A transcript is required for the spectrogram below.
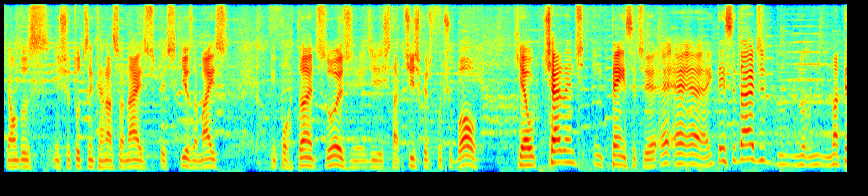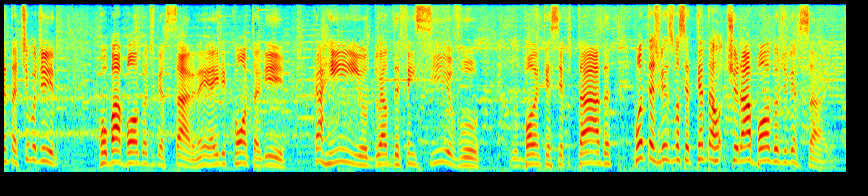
que é um dos institutos internacionais de pesquisa mais importantes hoje de estatística de futebol, que é o Challenge Intensity. É, é, é a intensidade na tentativa de roubar a bola do adversário, né? E aí ele conta ali carrinho, duelo defensivo, bola interceptada. Quantas vezes você tenta tirar a bola do adversário?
